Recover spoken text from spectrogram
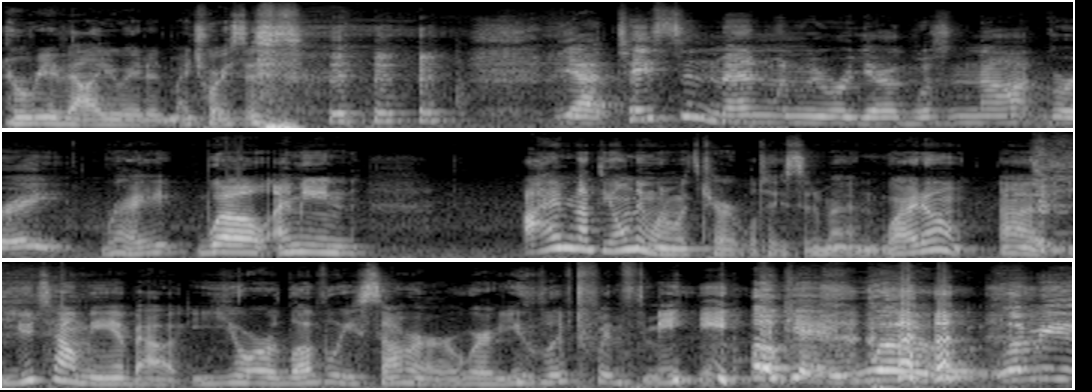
and reevaluated my choices. Yeah, taste in men when we were young was not great. right? Well, I mean, I'm not the only one with terrible taste in men. Why don't uh, you tell me about your lovely summer where you lived with me? Okay, whoa. let me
